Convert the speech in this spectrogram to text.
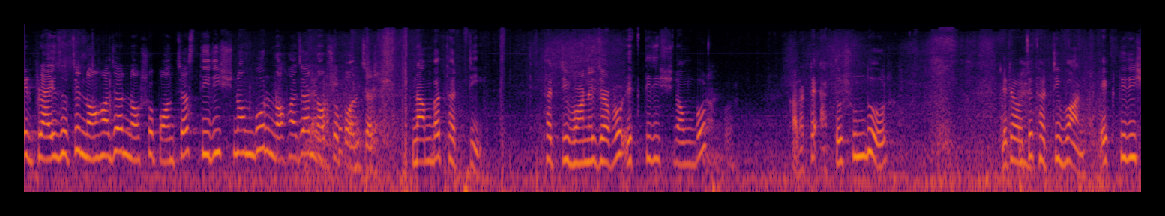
এর প্রাইস হচ্ছে ন হাজার নশো পঞ্চাশ তিরিশ নম্বর ন হাজার নশো পঞ্চাশ নাম্বার থার্টি থার্টি ওয়ানে যাব একত্রিশ নম্বর। কালারটা এত সুন্দর। এটা হচ্ছে থার্টি ওয়ান একত্রিশ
